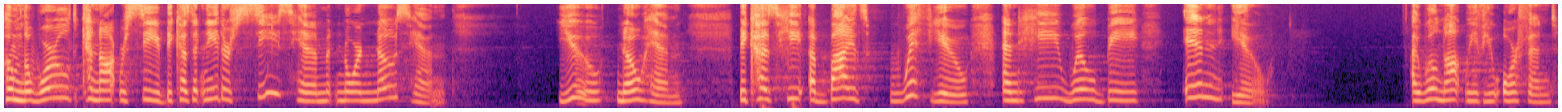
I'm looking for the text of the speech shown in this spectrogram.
whom the world cannot receive because it neither sees him nor knows him. You know him because he abides with you and he will be in you. I will not leave you orphaned.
